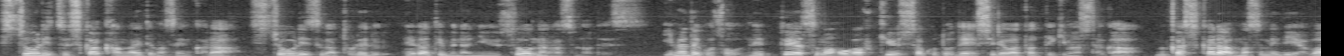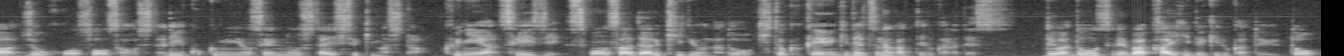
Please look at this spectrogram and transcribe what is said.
視聴率しか考えてませんから、視聴率が取れるネガティブなニュースを流すのです。今でこそネットやスマホが普及したことで知れ渡ってきましたが、昔からマスメディアは情報操作をしたり、国民を洗脳したりしてきました。国や政治、スポンサーである企業など、既得権益で繋がっているからです。ではどうすれば回避できるかというと、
